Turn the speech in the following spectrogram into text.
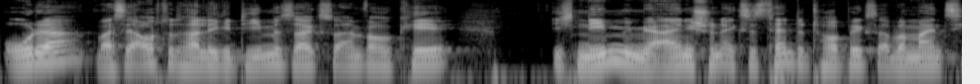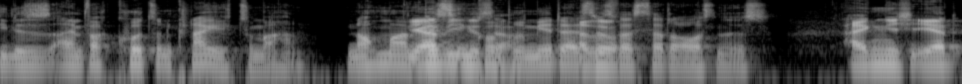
Oder, was ja auch total legitim ist, sagst du einfach, okay, ich nehme mir eigentlich schon existente Topics, aber mein Ziel ist es einfach kurz und knackig zu machen. Nochmal ein Ja, wie bisschen gesagt, komprimierter als also- das, was da draußen ist. Eigentlich eher,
